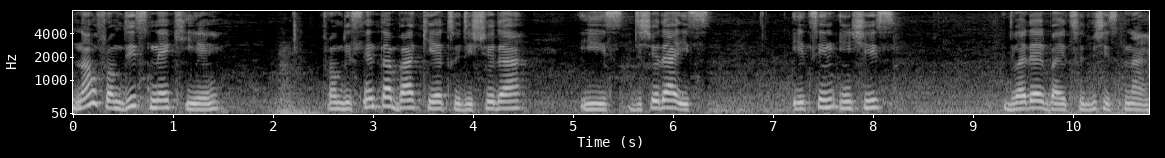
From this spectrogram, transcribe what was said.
Now from this neck here, from the center back here to the shoulder is the shoulder is 18 inches divided by 2 which is 9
